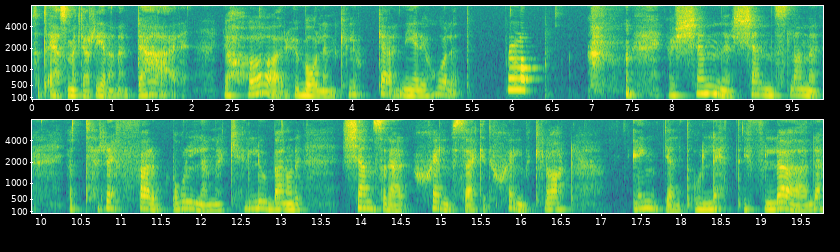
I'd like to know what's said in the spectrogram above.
Så att det är som att jag redan är där. Jag hör hur bollen kluckar ner i hålet. Plopp! Jag känner känslan när jag träffar bollen med klubban och det känns så där självsäkert, självklart, enkelt och lätt i flöde.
